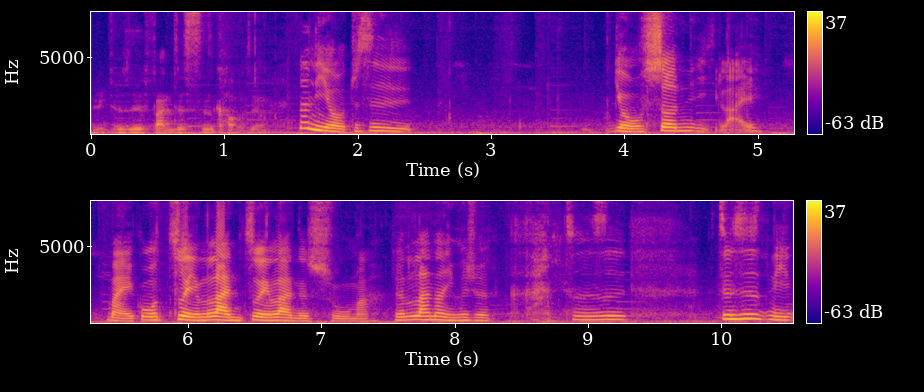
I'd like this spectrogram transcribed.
对，就是反着思考这样。那你有就是有生以来买过最烂最烂的书吗？就烂到你会觉得，真的是，就是你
